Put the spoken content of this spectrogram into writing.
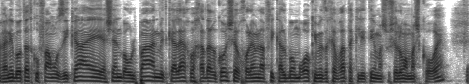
ואני באותה תקופה מוזיקאי, ישן באולפן, מתקלח בחדר כושר, חולם להפיק אלבום רוק עם איזה חברת תקליטים, משהו שלא ממש קורה. Okay.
